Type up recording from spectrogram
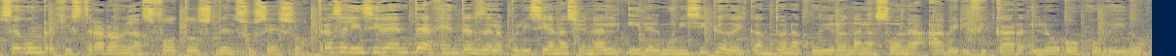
según registraron las fotos del suceso. Tras el incidente, agentes de la Policía Nacional y del municipio del Cantón acudieron a la zona a verificar lo ocurrido.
